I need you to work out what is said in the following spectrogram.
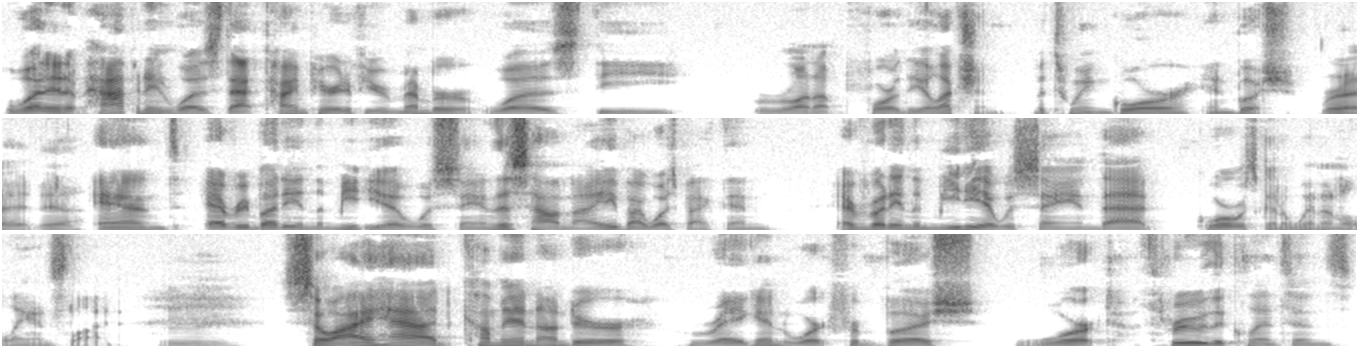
what ended up happening was that time period, if you remember, was the run up for the election between Gore and Bush Right. Yeah. and everybody in the media was saying this is how naive I was back then. Everybody in the media was saying that Gore was going to win in a landslide. Mm. So I had come in under Reagan, worked for Bush, worked through the Clintons,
